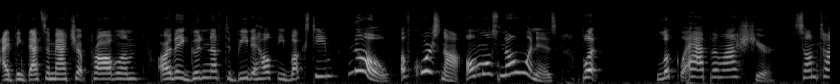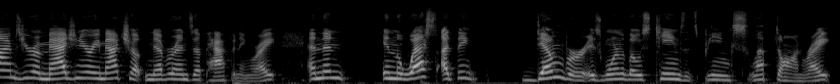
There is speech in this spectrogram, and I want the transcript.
I think that's a matchup problem. Are they good enough to beat a healthy Bucks team? No, of course not. Almost no one is. But look what happened last year. Sometimes your imaginary matchup never ends up happening, right? And then in the West, I think Denver is one of those teams that's being slept on, right?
